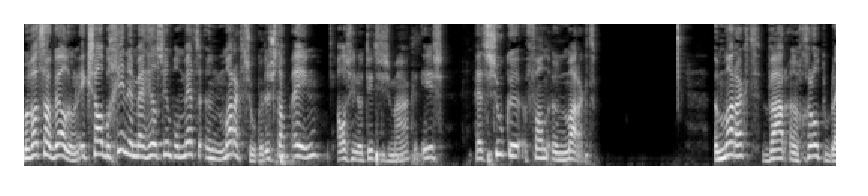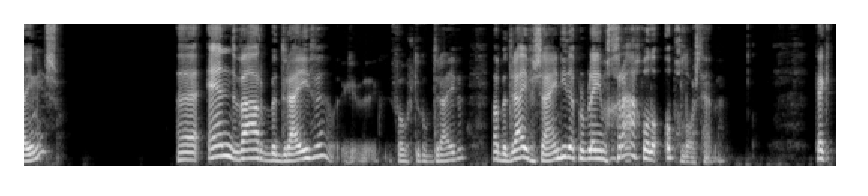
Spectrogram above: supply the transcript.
Maar wat zou ik wel doen? Ik zal beginnen met heel simpel met een markt zoeken. Dus stap 1, als je notities maakt, is het zoeken van een markt. Een markt waar een groot probleem is. Uh, en waar bedrijven, ik focus natuurlijk op bedrijven, waar bedrijven zijn die dat probleem graag willen opgelost hebben. Kijk,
